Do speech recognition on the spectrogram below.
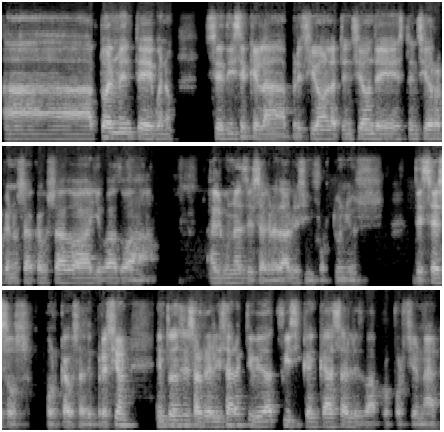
Ah, actualmente, bueno, se dice que la presión, la tensión de este encierro que nos ha causado ha llevado a algunas desagradables infortunios, decesos por causa de presión. Entonces, al realizar actividad física en casa les va a proporcionar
